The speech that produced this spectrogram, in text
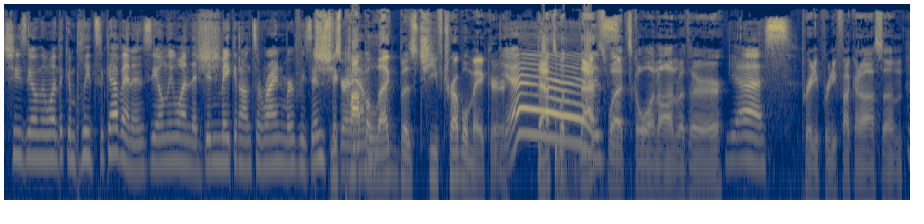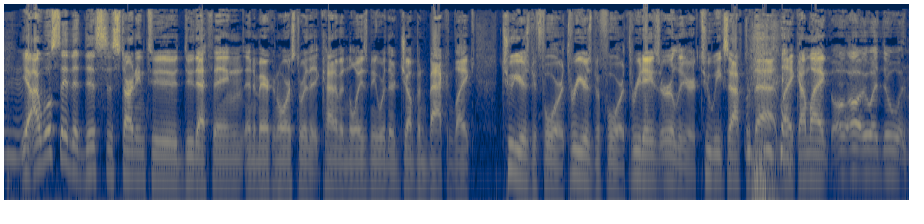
She's the only one that completes the coven, and it's the only one that didn't make it onto Ryan Murphy's Instagram. She's Papa Legba's chief troublemaker. Yes! That's what that's what's going on with her. Yes. pretty pretty fucking awesome. Mm-hmm. Yeah, I will say that this is starting to do that thing in American Horror Story that kind of annoys me, where they're jumping back and like two years before, three years before, three days earlier, two weeks after that. like I'm like, oh, oh it, it,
